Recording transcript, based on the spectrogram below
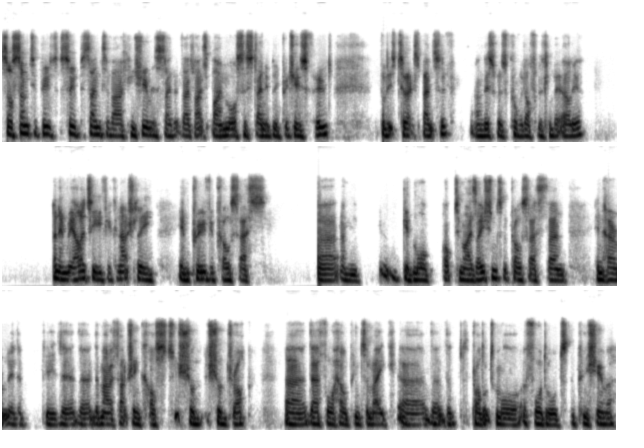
So 72% of our consumers say that they'd like to buy more sustainably produced food, but it's too expensive. And this was covered off a little bit earlier. And in reality, if you can actually improve your process uh, and give more optimization to the process, then inherently the the, the, the, manufacturing costs should should drop, uh, therefore helping to make uh, the, the product more affordable to the consumer.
